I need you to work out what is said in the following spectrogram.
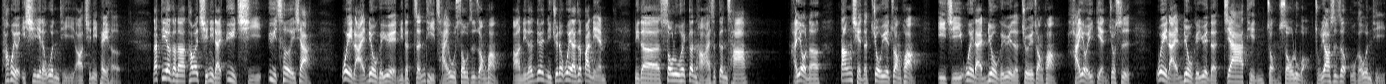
他会有一系列的问题啊，请你配合。那第二个呢，他会请你来预期预测一下未来六个月你的整体财务收支状况啊，你的六你觉得未来这半年你的收入会更好还是更差？还有呢，当前的就业状况以及未来六个月的就业状况，还有一点就是未来六个月的家庭总收入哦，主要是这五个问题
